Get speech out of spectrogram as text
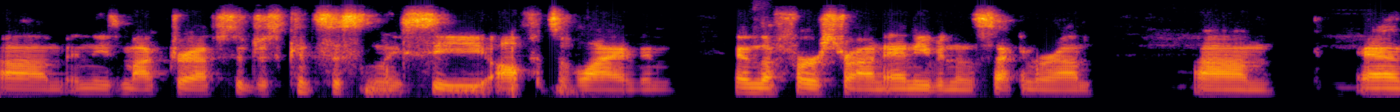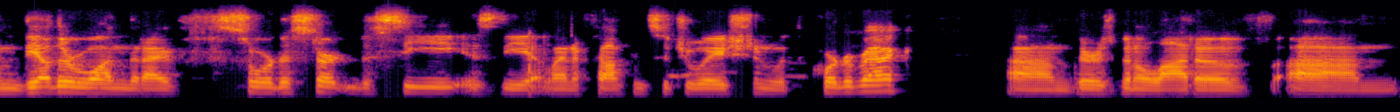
um, in these mock drafts to just consistently see offensive line in, in the first round and even in the second round. Um, and the other one that I've sort of started to see is the Atlanta Falcons situation with the quarterback. Um, there's been a lot of um,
